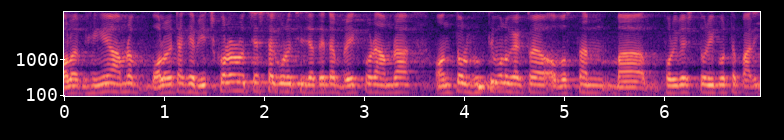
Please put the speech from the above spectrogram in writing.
বলয় ভেঙে আমরা বলয়টাকে রিচ করারও চেষ্টা করেছি যাতে এটা ব্রেক করে আমরা অন্তর্ভুক্তিমূলক একটা অবস্থান বা পরিবেশ তৈরি করতে পারি,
